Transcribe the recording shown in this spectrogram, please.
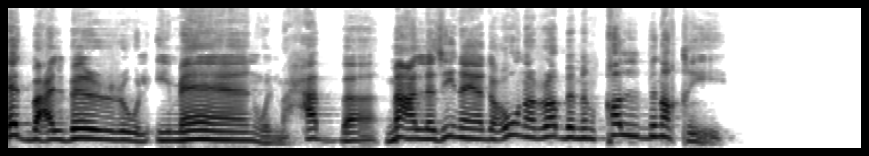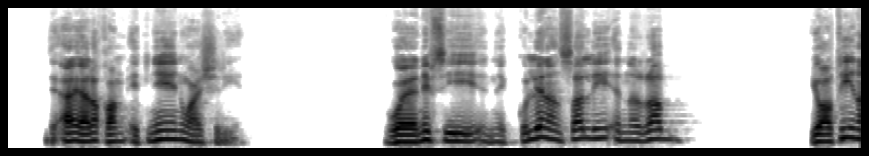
اتبع البر والإيمان والمحبة مع الذين يدعون الرب من قلب نقي. دي آية رقم 22 ونفسي إن كلنا نصلي إن الرب يعطينا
